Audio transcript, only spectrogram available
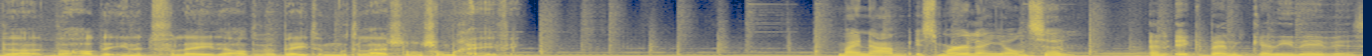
we, we hadden in het verleden hadden we beter moeten luisteren naar onze omgeving. Mijn naam is Marlijn Jansen. En ik ben Kelly Lewis.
